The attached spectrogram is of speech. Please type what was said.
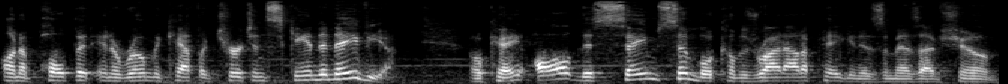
on a pulpit in a Roman Catholic church in Scandinavia. Okay, all this same symbol comes right out of paganism, as I've shown.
